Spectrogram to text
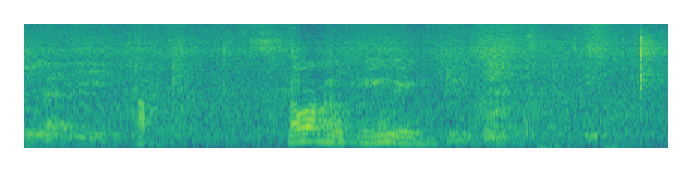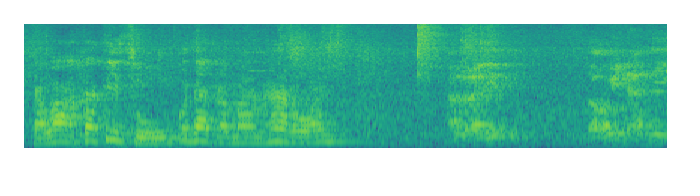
วินาทีครับเพราะว่ามันหกนิ้วเอง คิวครึ่งคิวแต่ว่าถ้าที่สูงก็ได้ประมาณ500อะไรลิตรต่อวินาที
